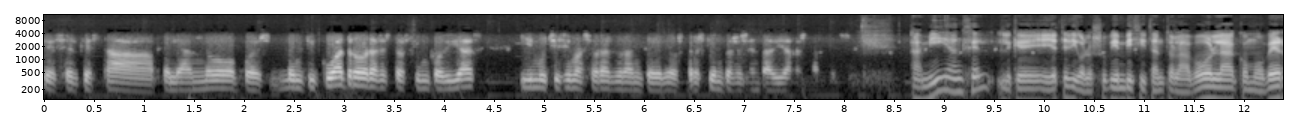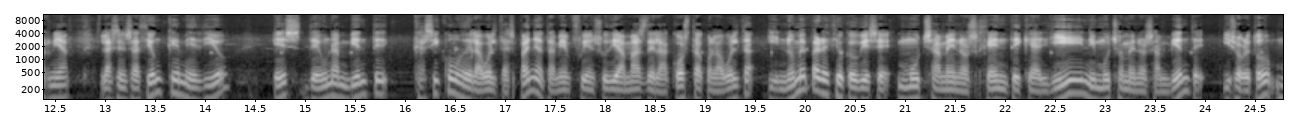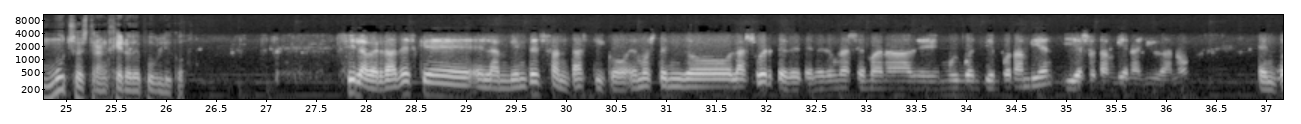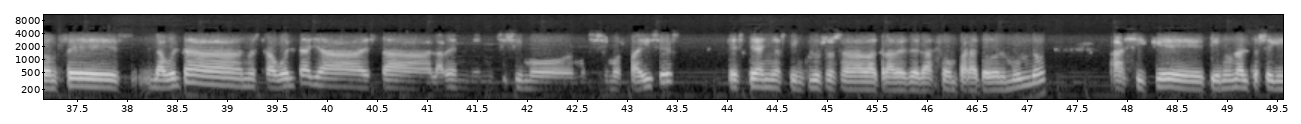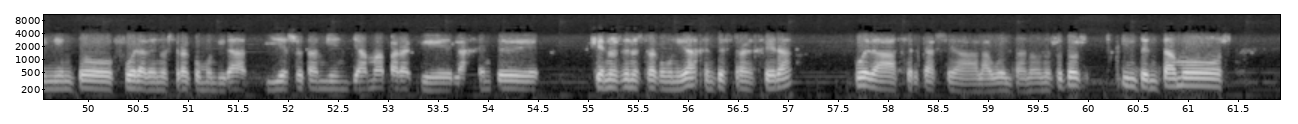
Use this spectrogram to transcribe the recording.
que es el que está peleando pues 24 horas estos cinco días y muchísimas horas durante los 360 días restantes. A mí, Ángel, que ya te digo, lo subí en bici tanto la bola como Bernia, la sensación que me dio es de un ambiente casi como de la Vuelta a España. También fui en su día más de la costa con la Vuelta y no me pareció que hubiese mucha menos gente que allí, ni mucho menos ambiente y sobre todo mucho extranjero de público. Sí, la verdad es que el ambiente es fantástico. Hemos tenido la suerte de tener una semana de muy buen tiempo también y eso también ayuda, ¿no? Entonces, la vuelta, nuestra vuelta ya está, la ven en muchísimos, muchísimos países. Este año hasta incluso se ha dado a través de Dazón para todo el mundo. Así que tiene un alto seguimiento fuera de nuestra comunidad y eso también llama para que la gente que no es de nuestra comunidad, gente extranjera, pueda acercarse a la vuelta no nosotros intentamos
